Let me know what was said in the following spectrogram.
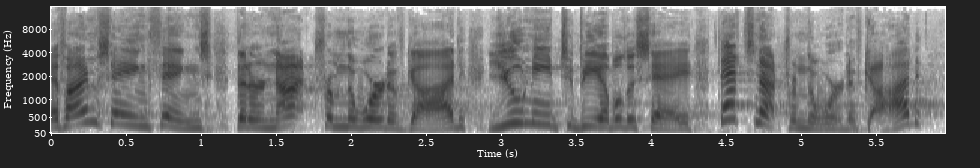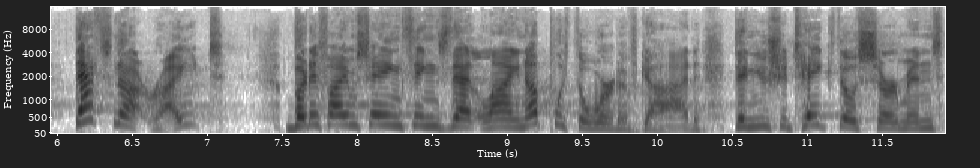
If I'm saying things that are not from the Word of God, you need to be able to say, that's not from the Word of God. That's not right. But if I'm saying things that line up with the Word of God, then you should take those sermons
